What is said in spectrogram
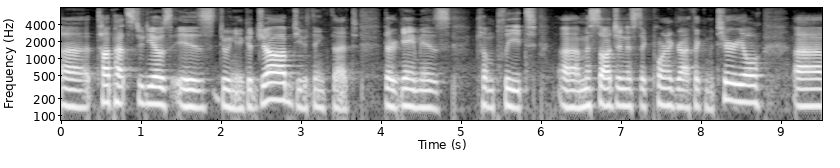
uh, Top Hat Studios is doing a good job? Do you think that their game is complete uh, misogynistic pornographic material? Uh,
